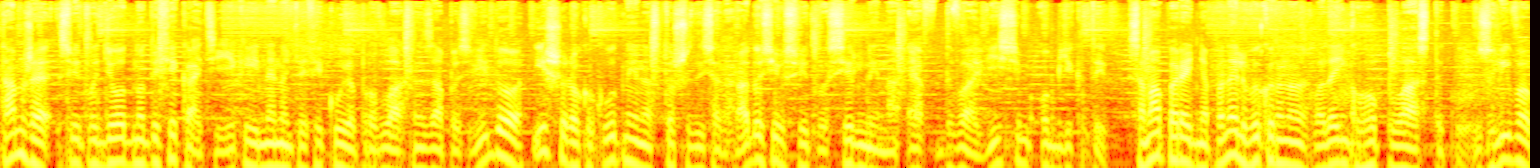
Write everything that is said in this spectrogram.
Там же світлодіод нотифікації, який не нотифікує про власний запис відео, і ширококутний на 160 градусів світлосильний на f2.8 об'єктив. Сама передня панель виконана з гладенького пластику. Зліва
